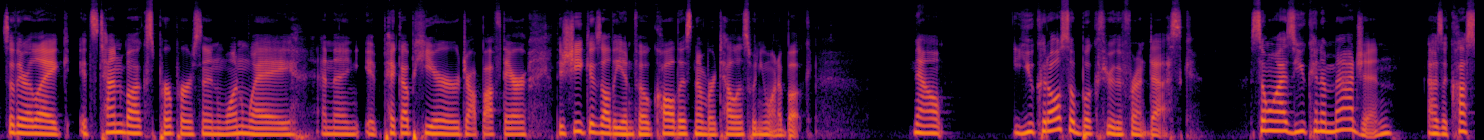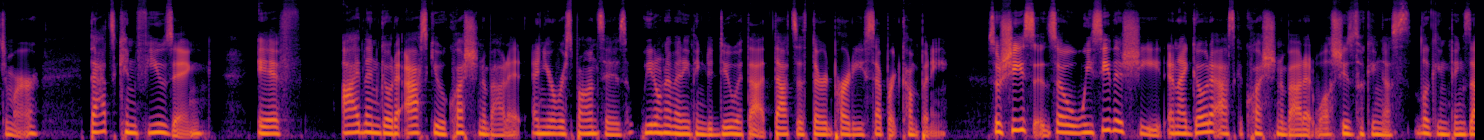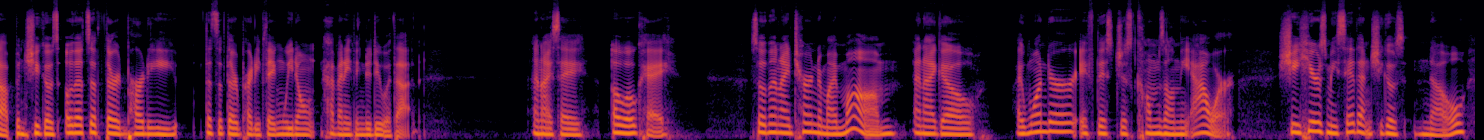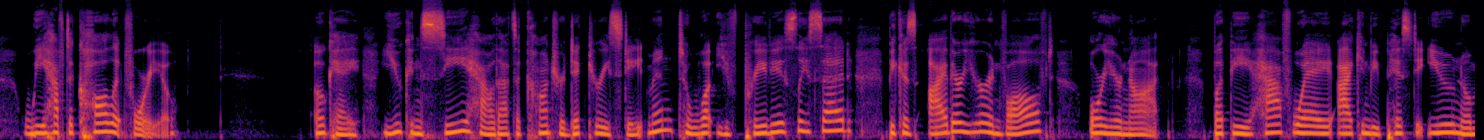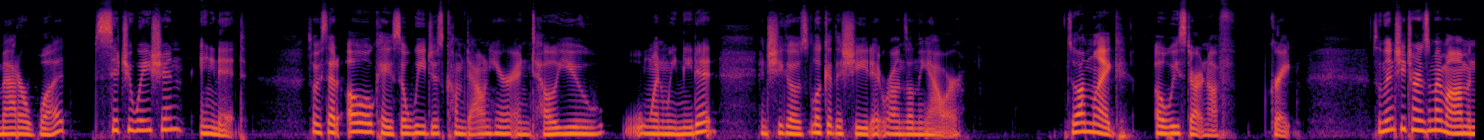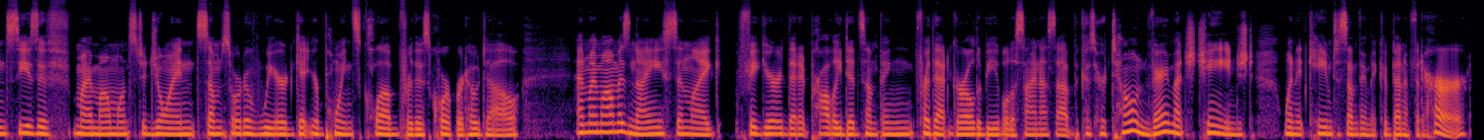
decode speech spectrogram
So they're like, it's 10 bucks per person one way, and then it pick up here, drop off there. The sheet gives all the info. Call this number, tell us when you want to book. Now, you could also book through the front desk. So, as you can imagine, as a customer, that's confusing if I then go to ask you a question about it and your response is, we don't have anything to do with that. That's a third party separate company. So she's so we see this sheet and I go to ask a question about it while she's looking us looking things up and she goes, "Oh, that's a third party that's a third party thing. We don't have anything to do with that." And I say, "Oh, okay." So then I turn to my mom and I go, "I wonder if this just comes on the hour." She hears me say that and she goes, "No, we have to call it for you." Okay, you can see how that's a contradictory statement to what you've previously said because either you're involved or you're not. But the halfway, I can be pissed at you no matter what situation ain't it. So I said, Oh, okay, so we just come down here and tell you when we need it. And she goes, Look at the sheet, it runs on the hour. So I'm like, Oh, we starting off great. So then she turns to my mom and sees if my mom wants to join some sort of weird get your points club for this corporate hotel. And my mom is nice and like figured that it probably did something for that girl to be able to sign us up because her tone very much changed when it came to something that could benefit her.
